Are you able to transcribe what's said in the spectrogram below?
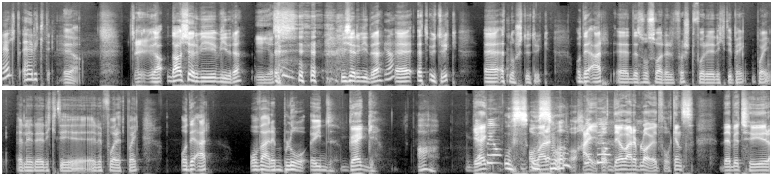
Helt eh, riktig. Ja. ja. Da kjører vi videre. Yes. Vi kjører videre. Ja. Eh, et uttrykk. Eh, et norsk uttrykk. Og det er eh, den som svarer først, får riktig peng, poeng. Eller, riktig, eller får et poeng. Og det er å være blåøyd. Gøgg. Ah. Gøgg. Os Å være, Osman. å, hei, og det å være blåøyd, folkens, det betyr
